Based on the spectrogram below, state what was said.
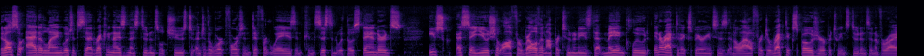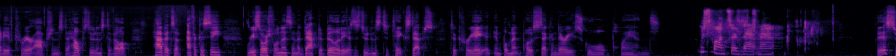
It also added language that said recognizing that students will choose to enter the workforce in different ways and consistent with those standards, each SAU shall offer relevant opportunities that may include interactive experiences and allow for direct exposure between students in a variety of career options to help students develop habits of efficacy, resourcefulness, and adaptability as the students to take steps to create and implement post-secondary school plans. Who sponsored that, Matt? This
